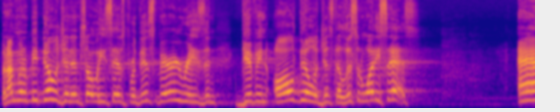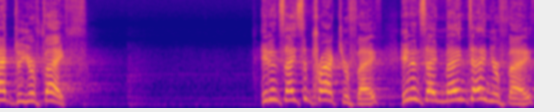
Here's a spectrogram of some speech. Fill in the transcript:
but I'm going to be diligent. And so he says, for this very reason, giving all diligence. Now, listen to what he says add to your faith. He didn't say subtract your faith, he didn't say maintain your faith.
